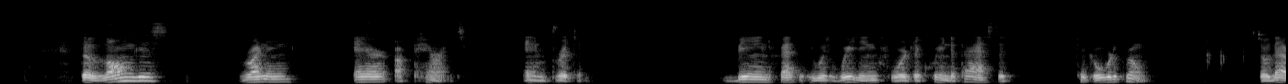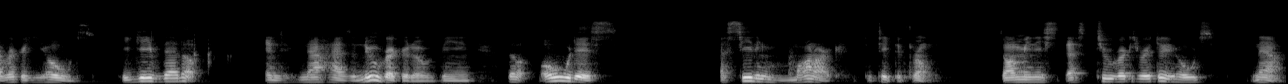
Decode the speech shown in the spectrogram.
the longest running heir apparent in Britain, being the fact that he was waiting for the Queen to pass to take over the throne. So that record he holds, he gave that up and now has a new record of being the oldest acceding monarch to take the throne. So I mean, that's two records right there he holds. Now,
